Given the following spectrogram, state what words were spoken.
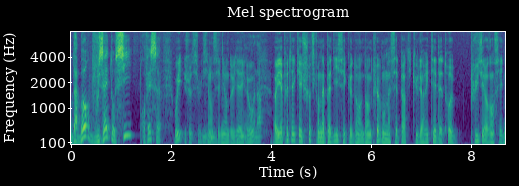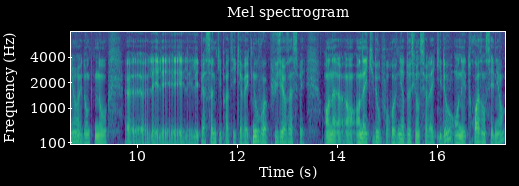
D'abord, vous êtes aussi professeur. Oui, je suis aussi enseignant de yaïdo. il y a peut-être quelque chose qu'on n'a pas dit, c'est que dans, dans le club, on a cette particularité d'être plusieurs enseignants et donc nos, euh, les, les, les, personnes qui pratiquent avec nous voient plusieurs aspects. En, en, en Aikido, pour revenir deux secondes sur l'Aikido, on est trois enseignants.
